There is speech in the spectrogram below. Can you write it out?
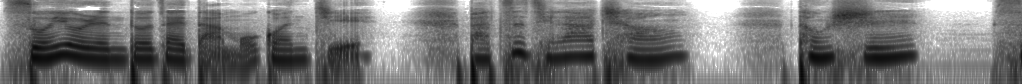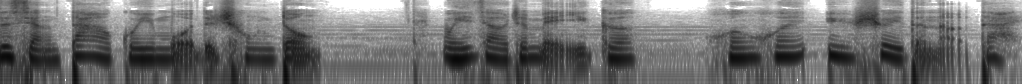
所有人都在打磨关节，把自己拉长，同时思想大规模的冲动，围剿着每一个昏昏欲睡的脑袋。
